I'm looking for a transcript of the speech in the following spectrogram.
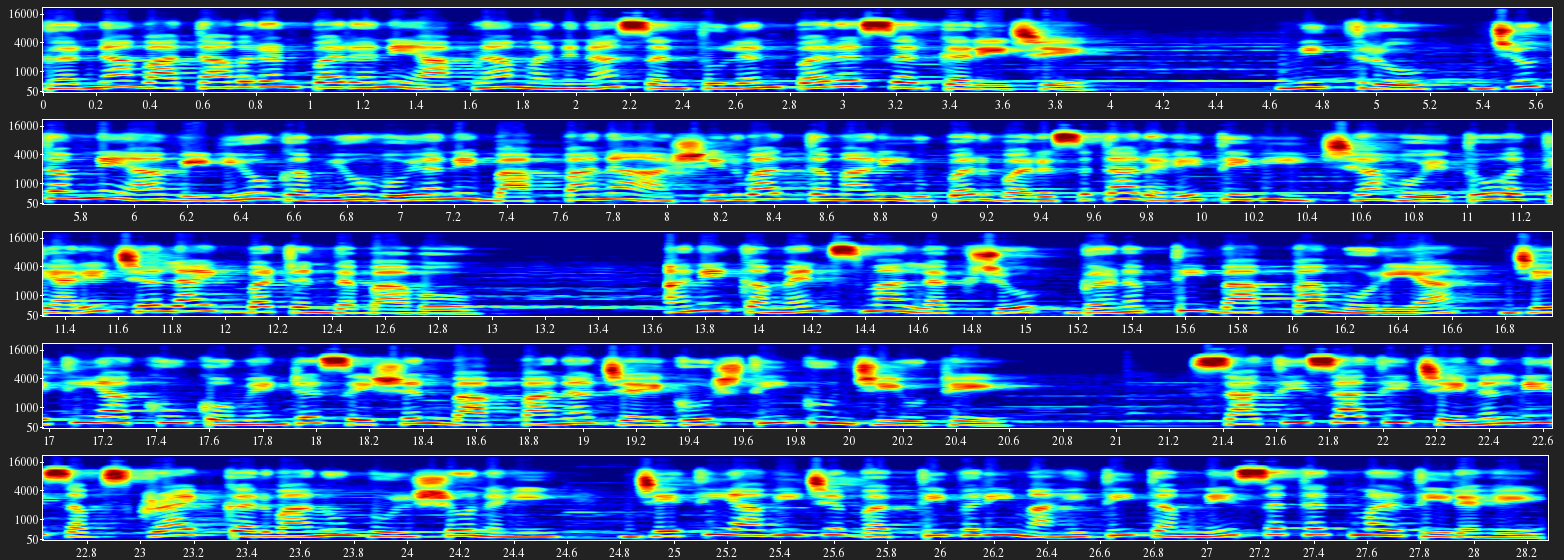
ઘરના વાતાવરણ પર અને આપણા મનના સંતુલન પર અસર કરે છે. મિત્રો, જો તમને આ વીડિયો ગમ્યો હોય અને બાપ્પાના આશીર્વાદ તમારી ઉપર વરસતા રહે તેવી ઈચ્છા હોય તો અત્યારે જ લાઇક બટન દબાવો. અને કમેન્ટ્સમાં લખજો, ગણપતિ બાપ્પા મોરિયા, જેથી આખું કોમેન્ટ સેશન બાપ્પાના જયઘોષથી ગુંજી ઉઠે. સાથે સાથે ચેનલને સબસ્ક્રાઇબ કરવાનું ભૂલશો નહીં, જેથી આવી જ ભક્તિભરી માહિતી તમને સતત મળતી રહે.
